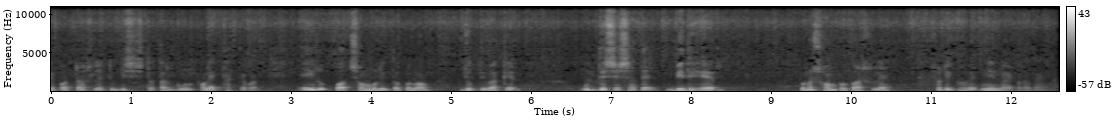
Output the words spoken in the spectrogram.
যে পদটা আসলে একটি বিশিষ্ট, তার গুণ অনেক থাকতে পারে। এইরূপ পদ সম্বলিত কোনো যুক্তিবাক্যের উদ্দেশ্যের সাথে বিধেয়ের কোনো সম্পর্ক আসলে সঠিকভাবে নির্ণয় করা যায় না।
